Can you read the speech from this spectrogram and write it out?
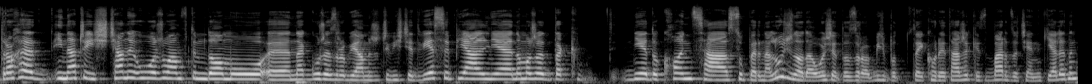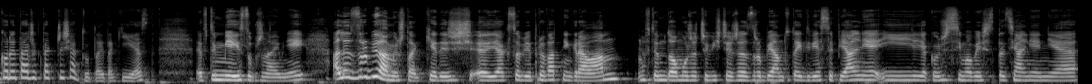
Trochę inaczej ściany ułożyłam w tym domu. E, na górze zrobiłam rzeczywiście dwie sypialnie. No może tak nie do końca super na luźno dało się to zrobić, bo tutaj korytarzyk jest bardzo cienki, ale ten korytarzyk tak czy siak tutaj taki jest, w tym miejscu przynajmniej. Ale zrobiłam już tak kiedyś, e, jak sobie prywatnie grałam w tym domu rzeczywiście, że zrobiłam tutaj dwie sypialnie i jakoś Simowie specjalnie nie,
